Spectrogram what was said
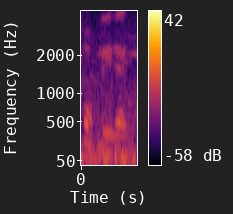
complete it.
